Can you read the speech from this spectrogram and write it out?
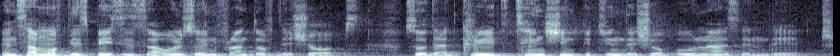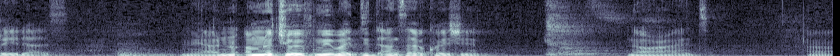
And some of the spaces are also in front of the shops. So that creates tension between the shop owners and the traders. Yeah, I'm not- sure if maybe I did answer your question. All right. Uh,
